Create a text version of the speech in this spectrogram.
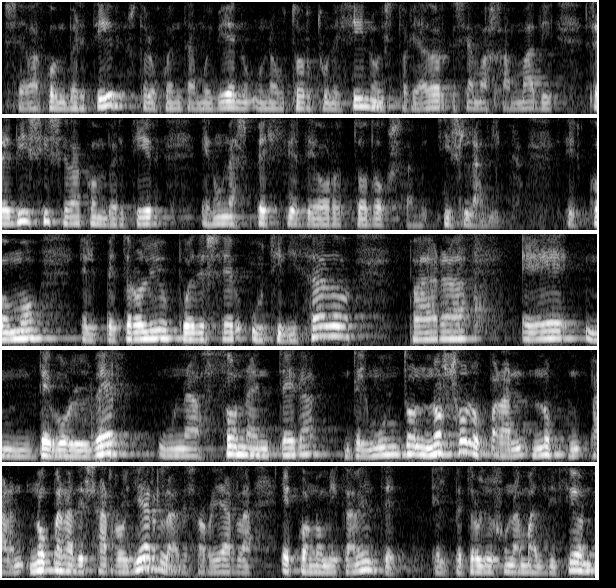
se va a convertir, esto lo cuenta muy bien un autor tunecino, historiador que se llama Hamadi Redisi, se va a convertir en una especie de ortodoxa islámica. Es decir, cómo el petróleo puede ser utilizado para eh, devolver una zona entera del mundo, no solo para no, para desarrollarla, desarrollarla económicamente, el petróleo es una maldición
